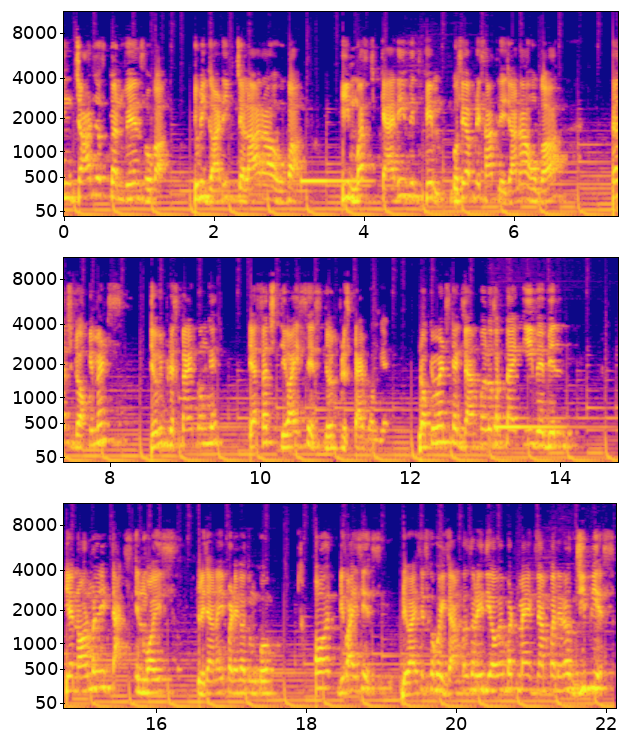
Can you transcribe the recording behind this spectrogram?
इंचार्ज ऑफ़ कन्वेंस होगा, जो भी गाड़ी चला रहा होगा he must carry with him उसे अपने साथ ले जाना होगा सच डॉक्यूमेंट्स जो भी प्रिस्क्राइब होंगे, या सच डिवाइसेस जो भी प्रिस्क्राइब होंगे। डॉक्यूमेंट्स का एग्जांपल हो सकता है ई वे बिल या नॉर्मली टैक्स इनवॉइस ले जाना ही पड़ेगा तुमको। और डिवाइसेस डिवाइसेस का कोई एग्जांपल तो नहीं दिया हुआ है बट मैं एग्जांपल ले रहा हूँ जीपीएस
